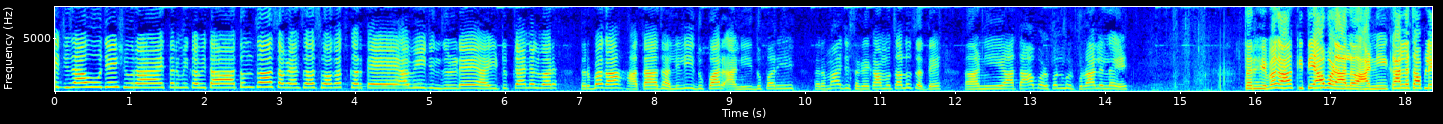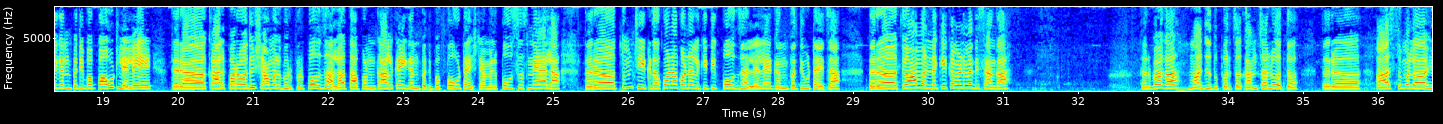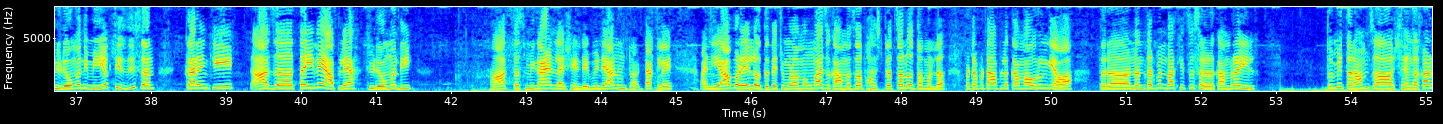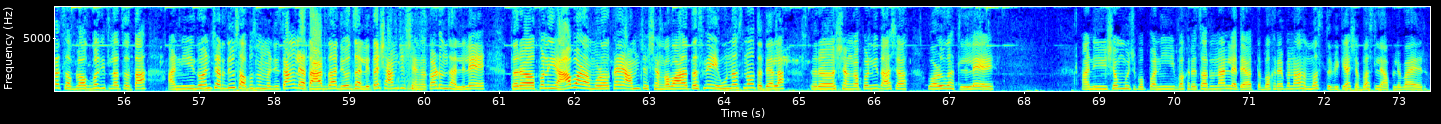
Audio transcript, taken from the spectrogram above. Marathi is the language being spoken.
जय जिजाऊ जय शिवराय. तर मी कविता तुमचं सगळ्यांचं स्वागत करते अवी जिंजुर्डे ह्या युट्यूब चॅनलवर तर बघा आता झालेली दुपार आणि दुपारी तर माझे सगळे कामं चालूच होते. आणि आता आबळ पण भरपूर आलेलं आहे. तर हे बघा किती आवड आलं. आणि कालच आपले गणपती बाप्पा उठलेले. तर काल परवा दिवशी आम्हाला भरपूर पाऊस झाला होता. पण काल काही गणपती बाप्पा उठायचे. आम्हाला पाऊसच नाही आला. तर तुमची तुमच्या इकडं कोणाकोणाला किती पाऊस झालेला आहे गणपती उठायचा? तर तो आम्हाला नक्की कमेंटमध्ये सांगा. तर बघा माझं दुपारचं काम चालू होतं. तर आज तुम्हाला व्हिडिओमध्ये मी एकटीच दिसन. कारण की आज अं, ताई नाही आपल्या व्हिडिओमध्ये. हा आत्ताच मी गायनला शेंडे बिंडे आणून टाकले. आणि आबळ येलं होतं त्याच्यामुळं मग माझं कामाचं फास्टच चालू होतं म्हणलं. पटापटा आपलं काम आवरून घ्यावा. तर नंतर पण बाकीचं सगळं काम राहील. तुम्ही तर आमचा शेंगा काढायचा ब्लॉग बघितलाच होता. आणि दोन चार दिवसापासून म्हणजे चांगले आता आठ दहा दिवस झाले तसे आमचे शेंगा काढून झालेले आहे. तर पण ह्या बाळामुळं काही आमच्या शेंगा वाळतच नाही ऊनच नव्हतं त्याला. तर शेंगा पण इथं अशा वाळू घातलेल्या आहे. आणि शंभूच्या पप्पानी बकऱ्या चारून आणल्या त्या तर बकऱ्या पण मस्तपैकी अशा बसल्या आपल्या बाहेर.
